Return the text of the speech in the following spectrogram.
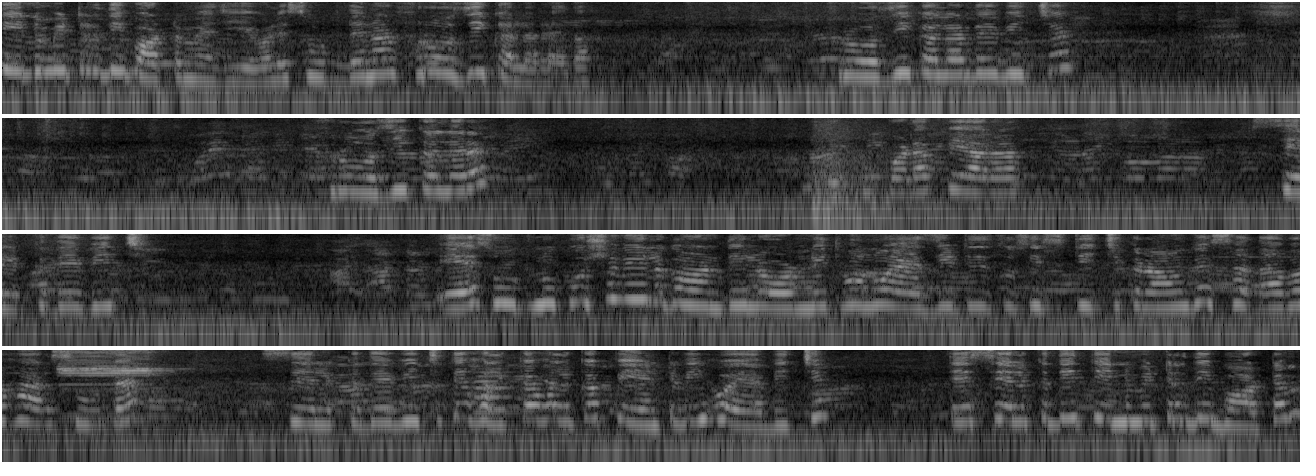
3 ਮੀਟਰ ਦੀ ਬਾਟਮ ਹੈ ਜੀ ਇਹ ਵਾਲੇ ਸੂਟ ਦੇ ਨਾਲ। ਫਰੋਜ਼ੀ ਕਲਰ ਹੈ ਇਹਦਾ। ਫਰੋਜ਼ੀ ਕਲਰ ਦੇ ਵਿੱਚ। ਫਰੋਜ਼ੀ ਕਲਰ। ਹੈ ਦੇਖੋ, ਬੜਾ ਪਿਆਰਾ ਸਿਲਕ ਦੇ ਵਿੱਚ। ਇਹ ਸੂਟ ਨੂੰ ਕੁਝ ਵੀ ਲਗਾਉਣ ਦੀ ਲੋੜ ਨਹੀਂ। ਤੁਹਾਨੂੰ ਐਜ਼ ਇਟ ਇਜ਼ ਤੁਸੀਂ ਸਟਿਚ ਕਰਾਓਗੇ, ਸਦਾ ਬਹਾਰ ਸੂਟ ਹੈ। ਸਿਲਕ ਦੇ ਵਿੱਚ ਤੇ ਹਲਕਾ ਹਲਕਾ ਪੇਂਟ ਵੀ ਹੋਇਆ ਵਿੱਚ। ਤੇ ਸਿਲਕ ਦੀ 3 ਮੀਟਰ ਦੀ ਬਾਟਮ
